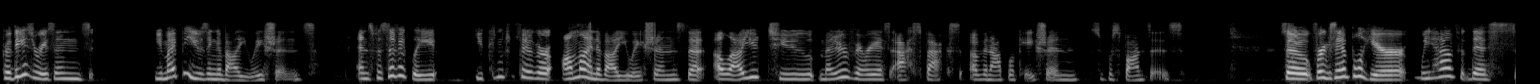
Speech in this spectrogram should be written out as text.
For these reasons, you might be using evaluations. And specifically, you can configure online evaluations that allow you to measure various aspects of an application's responses. So for example here, we have this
